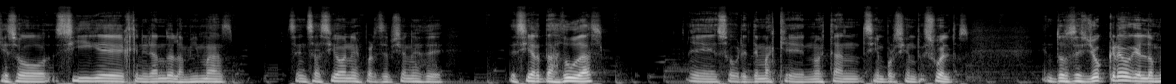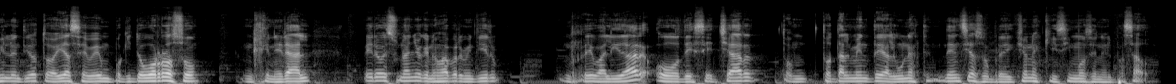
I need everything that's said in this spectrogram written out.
eso sigue generando las mismas sensaciones, percepciones de ciertas dudas eh, sobre temas que no están 100% resueltos. Entonces yo creo que el 2022 todavía se ve un poquito borroso en general, pero es un año que nos va a permitir revalidar o desechar to- totalmente algunas tendencias o predicciones que hicimos en el pasado.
